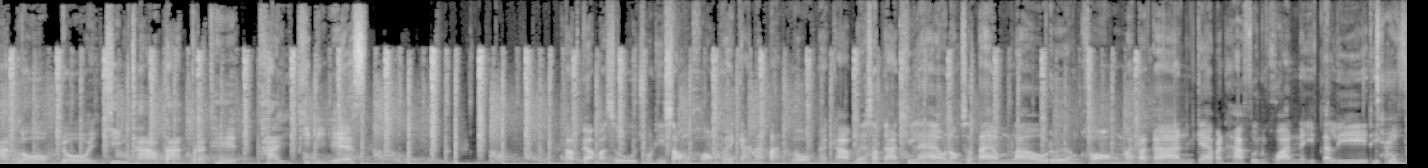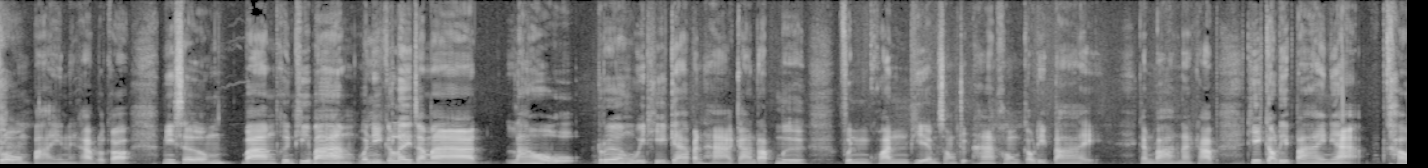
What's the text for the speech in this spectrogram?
ต่างโลกโดยทีมข่าวต่างประเทศไทย PBS ครับกลับมาสู่ช่วงที่ 2 ของรายการหน้าต่างโลกนะครับ เมื่อสัปดาห์ที่แล้วน้องสแตมเล่าเรื่องของมาตรการแก้ปัญหาฝุ่นควันในอิตาลีที่กรุงโรมไปนะครับ แล้วก็มีเสริมบางพื้นที่บ้าง วันนี้ก็เลยจะมาเล่าเรื่องวิธีแก้ปัญหาการรับมือฝุ่นควัน PM 2.5 ของเกาหลีใต้กันบ้างนะครับ ที่เกาหลีใต้เนี่ย เขา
